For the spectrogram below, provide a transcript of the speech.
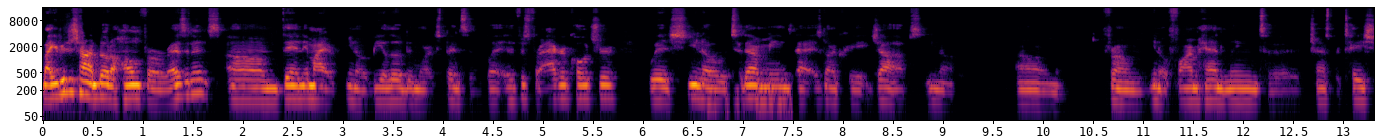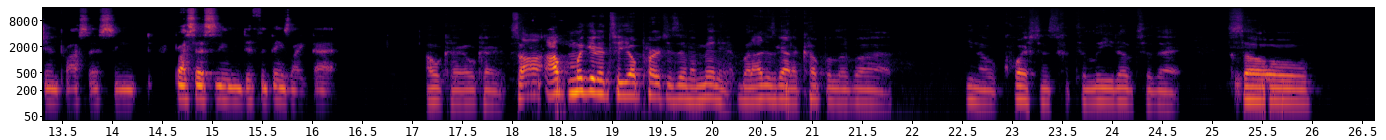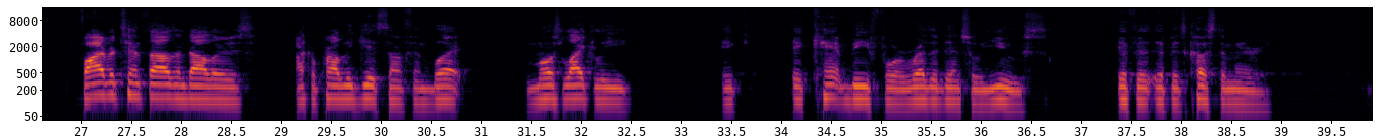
like if you're just trying to build a home for a residence, um, then it might you know be a little bit more expensive. But if it's for agriculture, which you know to them means that it's going to create jobs, you know, um, from you know farm handling to transportation, processing, processing different things like that. Okay, okay. So I, am gonna get into your purchase in a minute, but I just got a couple of uh, you know, questions to lead up to that. So five or ten thousand dollars I could probably get something, but most likely it it can't be for residential use if it if it's customary.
